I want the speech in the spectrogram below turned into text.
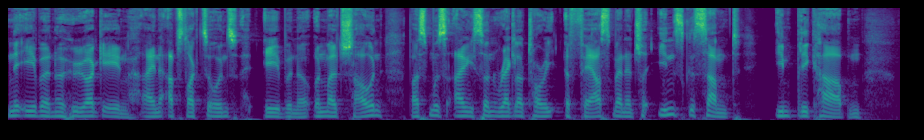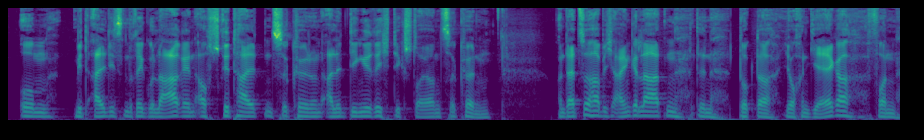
eine Ebene höher gehen, eine Abstraktionsebene und mal schauen, was muss eigentlich so ein Regulatory Affairs Manager insgesamt im Blick haben, um mit all diesen Regularien auch Schritt halten zu können und alle Dinge richtig steuern zu können. Und dazu habe ich eingeladen den Dr. Jochen Jäger von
